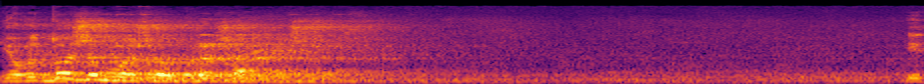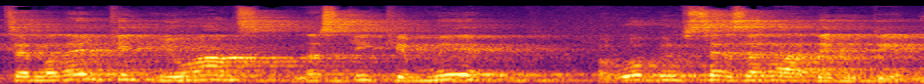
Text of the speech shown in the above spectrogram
його теж може ображає щось. І це маленький нюанс, наскільки ми робимо все заради людини.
